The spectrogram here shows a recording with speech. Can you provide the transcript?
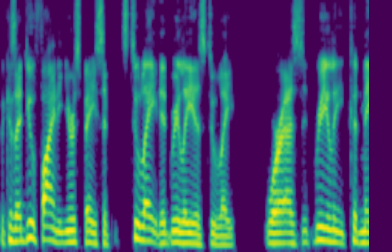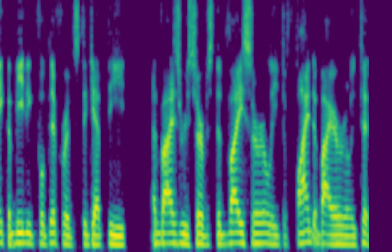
Because I do find in your space, if it's too late, it really is too late. Whereas it really could make a meaningful difference to get the advisory service the advice early, to find a buyer early, to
